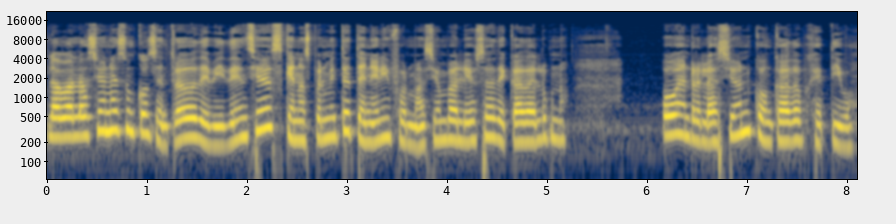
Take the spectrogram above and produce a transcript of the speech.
La evaluación es un concentrado de evidencias que nos permite tener información valiosa de cada alumno o en relación con cada objetivo,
